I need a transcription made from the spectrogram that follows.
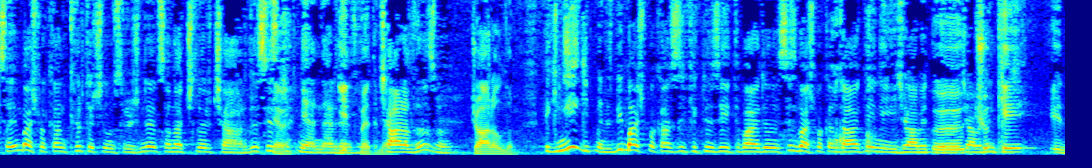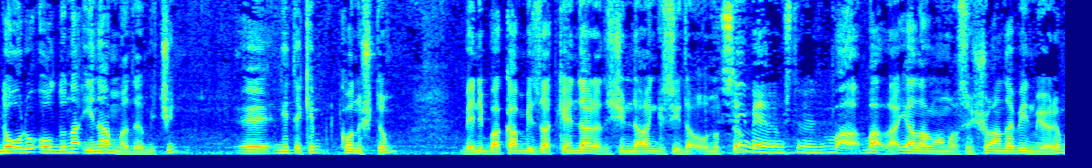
Sayın Başbakan Kürt açılımı sürecinde sanatçıları çağırdı. Siz Evet, gitmeyenlerdensiniz. gitmedim. Çağrıldınız mı? Çağrıldım. Peki niye gitmediniz? Bir başbakan sizin fikrinize itibar ediyor. Siz başbakanın davetine niye icap Ee, icabet etmediniz? çünkü doğru olduğuna inanmadığım için e, nitekim konuştum. Beni bakan bizzat kendi aradı. Şimdi hangisiydi unuttum. Hüseyin Bey aramıştır herhalde. Va- Vallahi yalan olmasın. Şu anda bilmiyorum.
